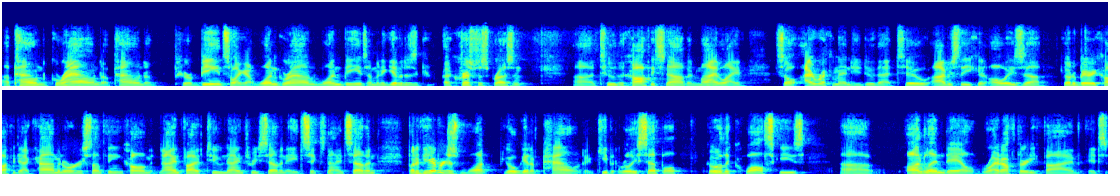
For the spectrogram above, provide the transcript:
a pound ground, a pound of pure beans. So I got one ground, one beans. I'm going to give it as a Christmas present uh, to the coffee snob in my life. So I recommend you do that too. Obviously, you can always uh, go to berrycoffee.com and order something. You can call them at 952 937 8697. But if you ever just want to go get a pound and keep it really simple, go to the Kowalski's uh, on Glendale, right off 35. It's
